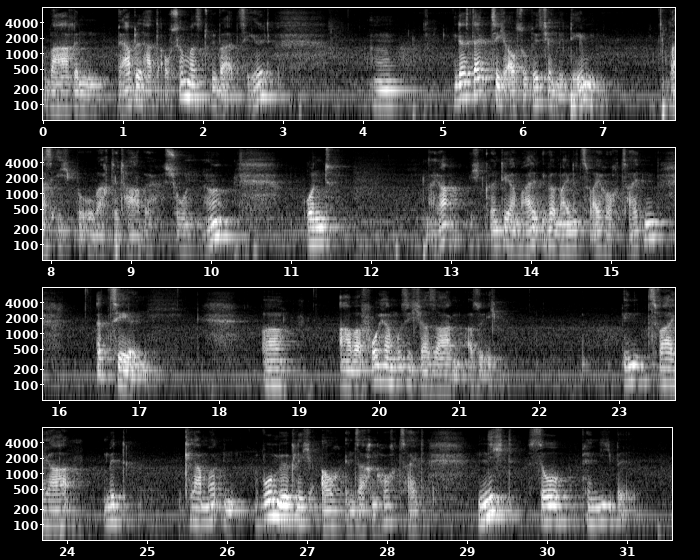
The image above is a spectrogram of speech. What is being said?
waren. Bärbel hat auch schon was drüber erzählt. Äh, das deckt sich auch so ein bisschen mit dem, was ich beobachtet habe schon. Ne? Und naja, ich könnte ja mal über meine zwei Hochzeiten erzählen. Äh, aber vorher muss ich ja sagen, also ich bin zwar ja mit Klamotten, womöglich auch in Sachen Hochzeit, nicht so penibel.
